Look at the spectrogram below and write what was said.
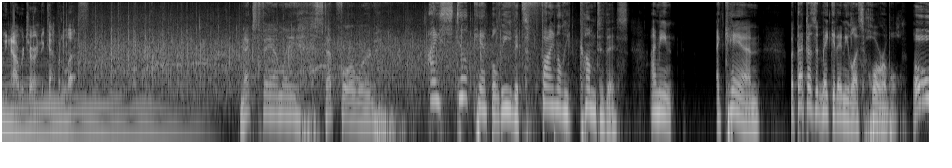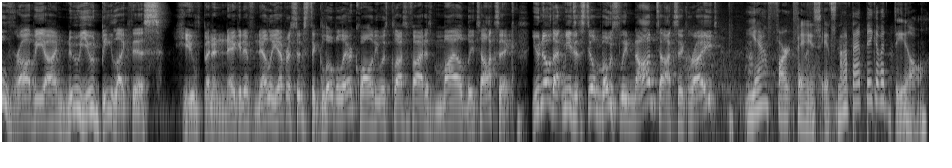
We now return to Capital F. Next family, step forward. I still can't believe it's finally come to this. I mean, I can, but that doesn't make it any less horrible. Oh, Robbie, I knew you'd be like this. You've been a negative Nelly ever since the global air quality was classified as mildly toxic. You know that means it's still mostly non toxic, right? Yeah, fart face, it's not that big of a deal.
